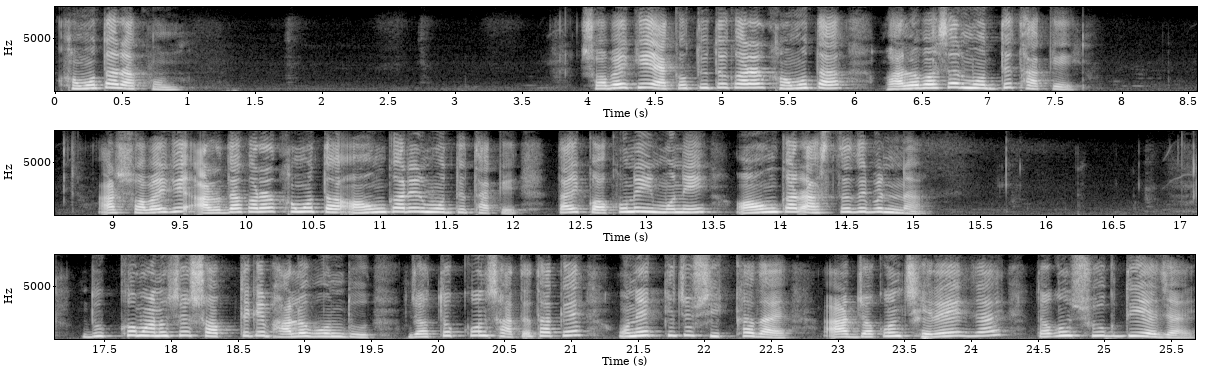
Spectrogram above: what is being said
ক্ষমতা রাখুন। সবাইকে একত্রিত করার ক্ষমতা ভালোবাসার মধ্যে থাকে। আর সবাইকে আলাদা করার ক্ষমতা অহংকারের মধ্যে থাকে। তাই কখনোই মনে অহংকার আসতে দেবেন না। দুঃখ মানুষের সব থেকে ভালো বন্ধু। যতক্ষণ সাথে থাকে, অনেক কিছু শিক্ষা দেয়। আর যখন ছেড়ে যায়, তখন সুখ দিয়ে যায়।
